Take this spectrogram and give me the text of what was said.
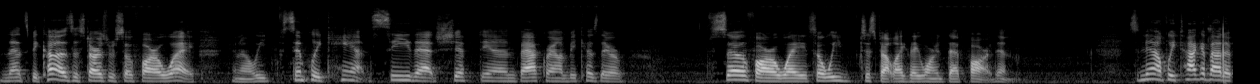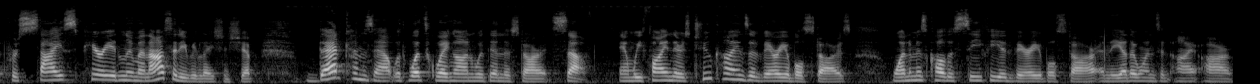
And that's because the stars were so far away. You know, we simply can't see that shift in background because they're so far away, so we just felt like they weren't that far then. So now if we talk about a precise period luminosity relationship, that comes out with what's going on within the star itself. And we find there's two kinds of variable stars. One of them is called a Cepheid variable star, and the other one's an IR,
